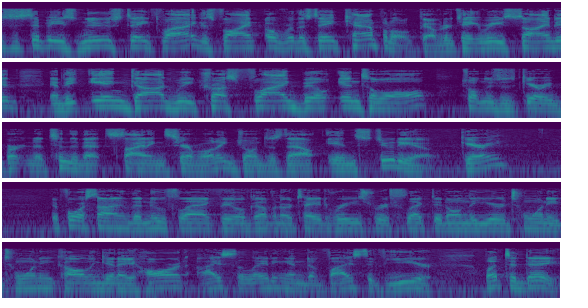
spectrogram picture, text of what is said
Mississippi's new state flag is flying over the state capitol. Governor Tate Reeves signed it, and the In God We Trust flag bill into law. 12 News' Gary Burton attended that signing ceremony. Joins us now in studio. Gary? Before signing the new flag bill, Governor Tate Reeves reflected on the year 2020, calling it a hard, isolating, and divisive year. But today,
